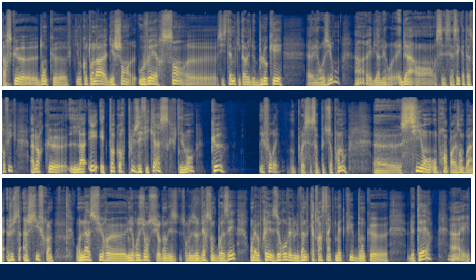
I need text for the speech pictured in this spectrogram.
Parce que donc euh, quand on a des champs ouverts sans euh, système qui permet de bloquer euh, l'érosion, hein, eh bien, eh bien, c'est assez catastrophique. Alors que la haie est encore plus efficace finalement que les forêts. Pourrait, ça peut être surprenant. Euh, si on, on, prend par exemple un, juste un chiffre, on a sur euh, une érosion sur dans les sur des versants boisés, on a à peu près 0,85 mètres cubes donc euh, de terre, hein, et,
